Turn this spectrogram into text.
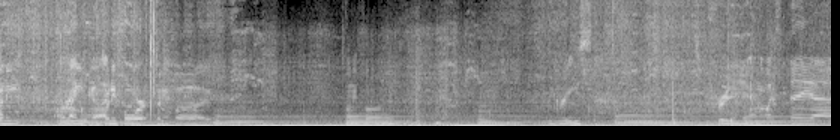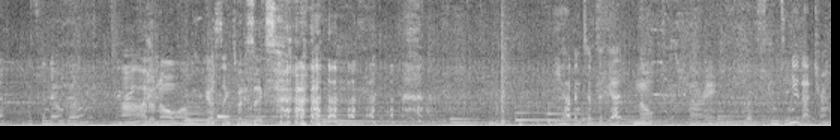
23, Oh 24, 25. 25 degrees. It's pretty. And what's the uh, what's the no go? Uh, I don't know, I'm guessing 26? You haven't tipped it yet. no. All right, let's continue that trend.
